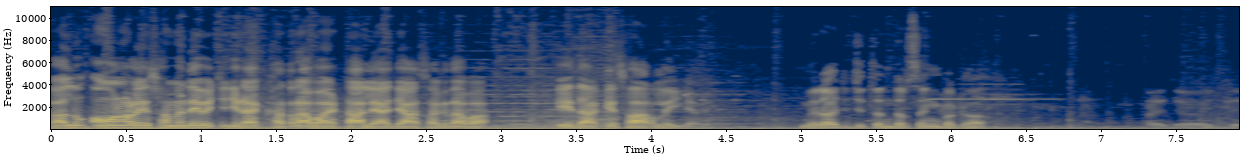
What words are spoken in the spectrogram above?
ਕੱਲ ਨੂੰ ਆਉਣ ਵਾਲੇ ਸਮੇਂ ਦੇ ਵਿੱਚ ਜਿਹੜਾ ਖਤਰਾ ਵਾ ਟਾਲਿਆ ਜਾ ਸਕਦਾ ਵਾ। ਇਹਦਾ ਕੇ ਸਾਰ ਲਈ ਜਾਵੇ। ਮੇਰਾ ਅੱਜ ਜਤਿੰਦਰ ਸਿੰਘ ਬੱਗਾ। ਅੱਜ ਇੱਥੇ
